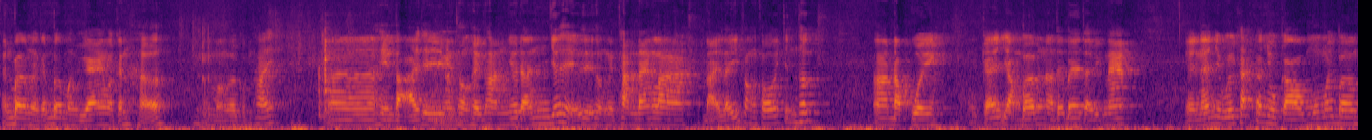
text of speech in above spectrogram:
cánh bơm này cánh bơm bằng gan và cánh hở mọi người cũng thấy. À, hiện tại thì thuận thị thành như đã giới thiệu thì thuận thị thành đang là đại lý phân phối chính thức à, độc quyền cái dòng bơm NTB tại Việt Nam. Thì nếu như quý khách có nhu cầu mua máy bơm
